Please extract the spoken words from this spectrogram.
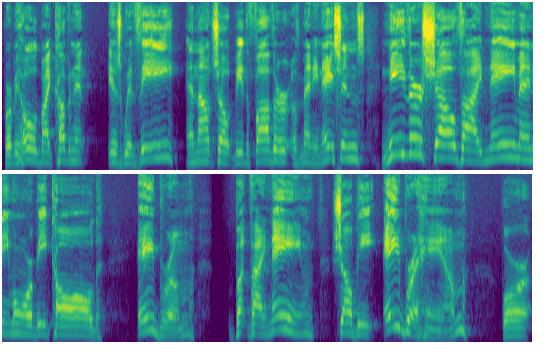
For behold my covenant is with thee and thou shalt be the father of many nations. Neither shall thy name anymore be called Abram but thy name shall be Abraham for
